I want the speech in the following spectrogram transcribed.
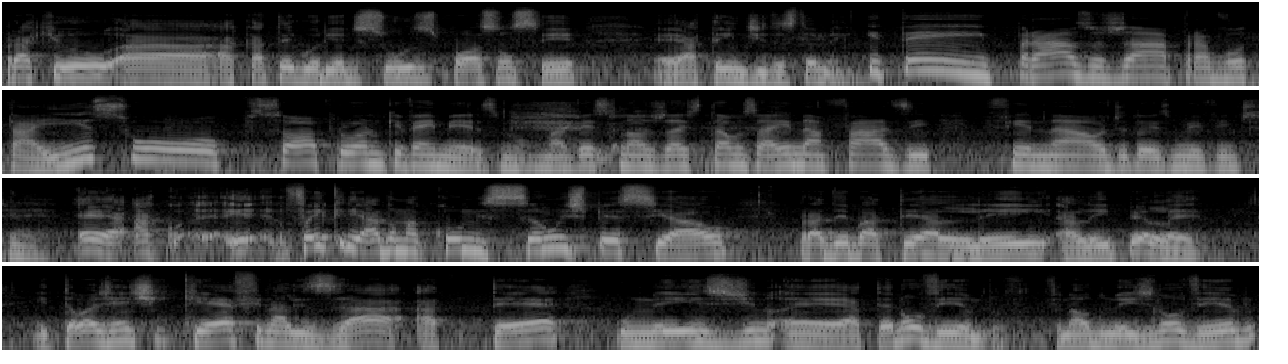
para que o, a, a, categoria de surdos possam ser é, atendidas também. E tem prazo já para votar isso ou só para o ano que vem mesmo? Uma vez que nós já estamos aí na fase final de 2021. É, a, é, foi criada uma comissão especial para debater a lei, a lei Pelé. Então a gente quer finalizar até o mês de é, até novembro, final do mês de novembro,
